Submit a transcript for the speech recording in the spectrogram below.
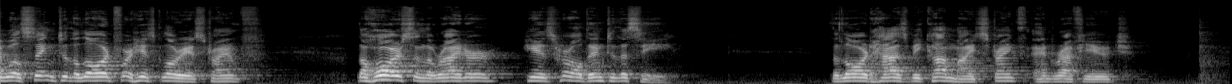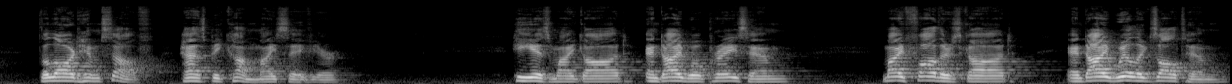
I will sing to the Lord for his glorious triumph. The horse and the rider he has hurled into the sea. The Lord has become my strength and refuge. The Lord himself has become my Savior. He is my God, and I will praise him, my Father's God, and I will exalt him.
